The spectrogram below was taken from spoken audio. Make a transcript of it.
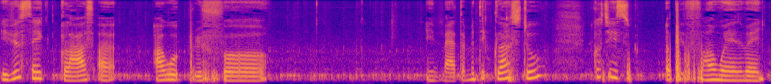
If you say class i i would prefer in mathematics class too because it's a bit fun when when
